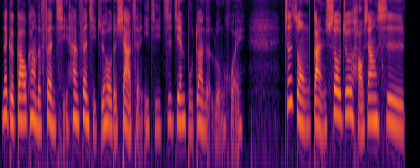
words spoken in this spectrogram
那个高亢的奋起和奋起之后的下沉，以及之间不断的轮回，这种感受就好像是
